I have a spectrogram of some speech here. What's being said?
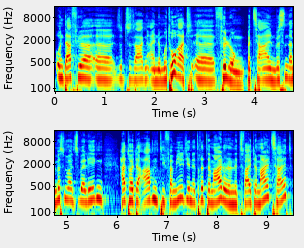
und dafür äh, sozusagen eine Motorradfüllung äh, bezahlen müssen, dann müssen wir uns überlegen, hat heute Abend die Familie eine dritte Mal oder eine zweite Mahlzeit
